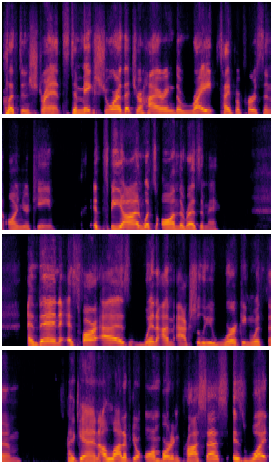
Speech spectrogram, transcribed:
clifton strengths to make sure that you're hiring the right type of person on your team? It's beyond what's on the resume and then as far as when i'm actually working with them again a lot of your onboarding process is what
